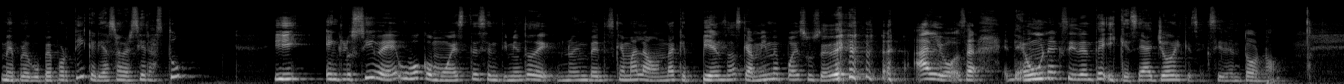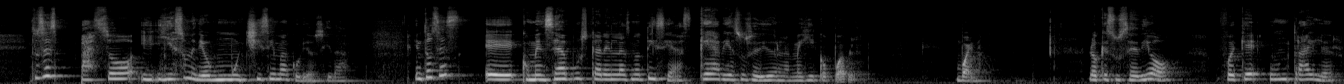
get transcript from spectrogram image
me preocupé por ti, quería saber si eras tú. Y inclusive hubo como este sentimiento de no inventes qué mala onda que piensas que a mí me puede suceder algo, o sea, de un accidente y que sea yo el que se accidentó, ¿no? Entonces pasó y, eso me dio muchísima curiosidad. Entonces eh, comencé a buscar en las noticias qué había sucedido en la México-Puebla. Bueno, lo que sucedió fue que un tráiler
